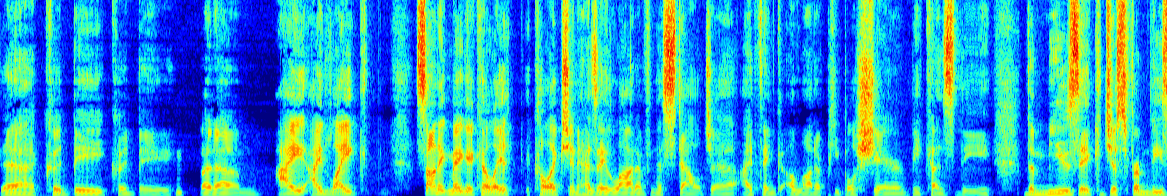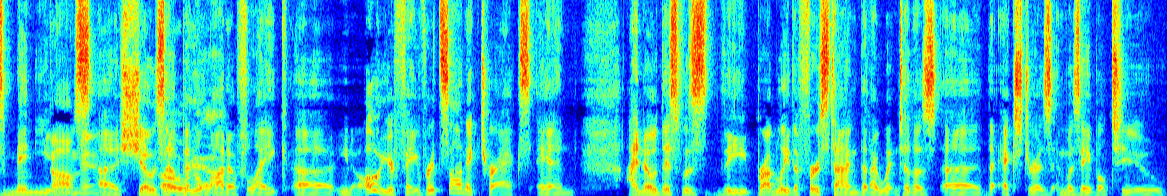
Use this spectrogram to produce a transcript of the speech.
Yeah, could be, could be. But um I I like Sonic Mega Colle- Collection has a lot of nostalgia. I think a lot of people share because the the music just from these menus Oh, uh, shows up Oh, in a lot of like uh you know, oh, your favorite Sonic tracks and I know this was the probably the first time that I went into those uh the extras and was able to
